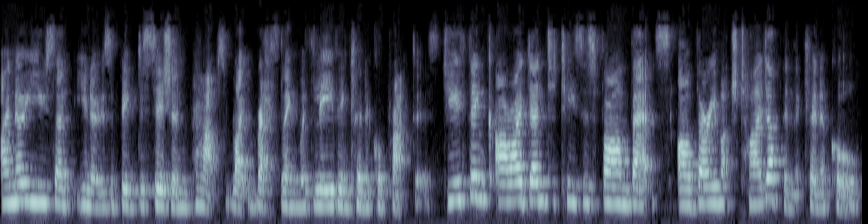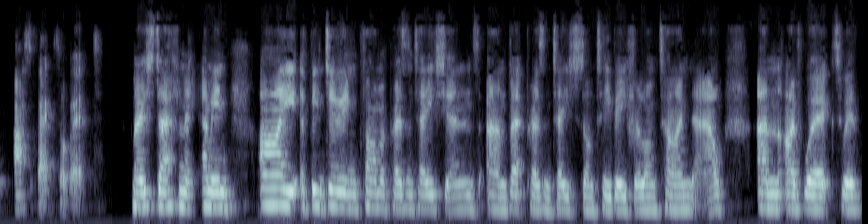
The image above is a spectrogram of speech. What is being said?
I know you said, you know, it's a big decision, perhaps like wrestling with leaving clinical practice. Do you think our identities as farm vets are very much tied up in the clinical aspects of it? Most definitely. I mean, I have been doing farmer presentations and vet presentations on TB for a long time now, and I've worked with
